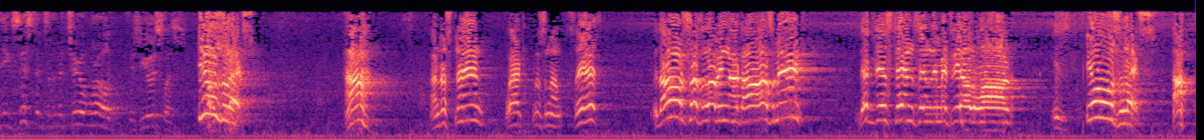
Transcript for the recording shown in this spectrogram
the existence of the material world is useless. Useless! Huh? Understand what Krishna says? Without such loving attachment, the existence in the material world is useless. Huh?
